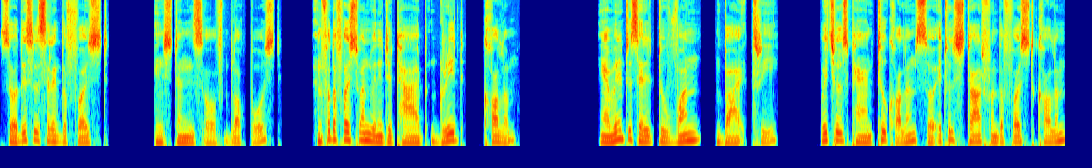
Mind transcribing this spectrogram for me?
So this will select the first instance of blog post. And for the first one, we need to type grid column. And we need to set it to 1 by 3, which will span two columns. So it will start from the first column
